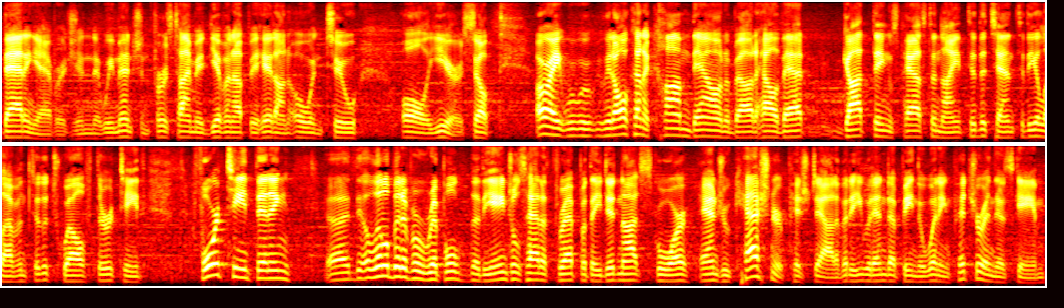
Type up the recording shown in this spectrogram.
batting average. And we mentioned first time he'd given up a hit on 0 2 all year. So all right, we, we'd all kind of calmed down about how that got things past the 9th to the 10th to the 11th to the 12th, 13th. 14th inning, uh, a little bit of a ripple. The, the Angels had a threat, but they did not score. Andrew Cashner pitched out of it. He would end up being the winning pitcher in this game.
